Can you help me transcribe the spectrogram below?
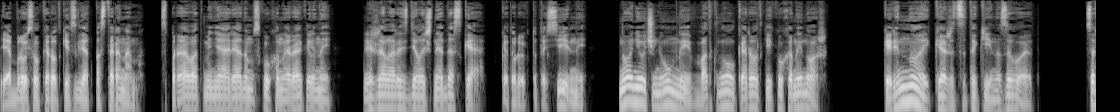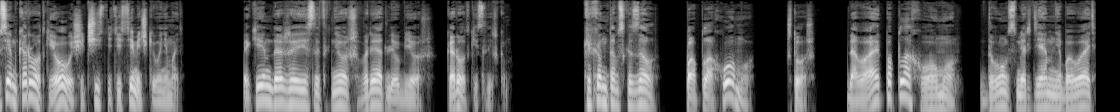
Я бросил короткий взгляд по сторонам. Справа от меня, рядом с кухонной раковиной, лежала разделочная доска, в которую кто-то сильный, но не очень умный, воткнул короткий кухонный нож. Коренной, кажется, такие называют. Совсем короткий, овощи чистить и семечки вынимать. Таким даже если ткнешь, вряд ли убьешь. Короткий слишком. Как он там сказал? По-плохому? Что ж, давай по-плохому. Двум смертям не бывать,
